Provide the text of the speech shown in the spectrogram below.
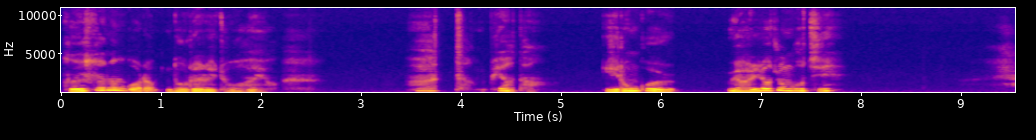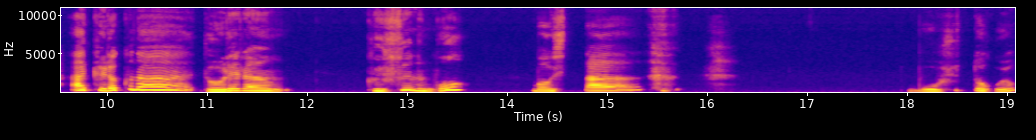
글 쓰는 거랑 노래를 좋아해요. 아, 창피하다. 이런 걸 왜 알려준 거지? 아, 그렇구나. 노래랑 글 쓰는 거? 멋있다. 멋있다고요?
